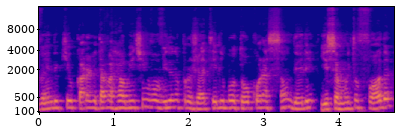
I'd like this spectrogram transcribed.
vendo que o cara estava realmente envolvido no projeto e ele botou o coração dele. Isso é muito foda.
